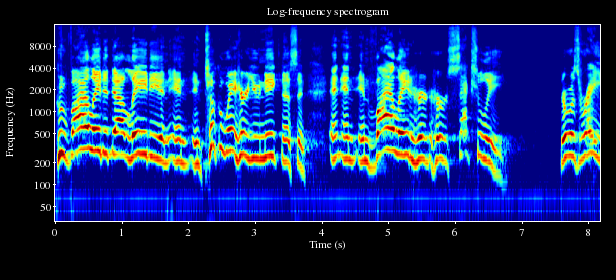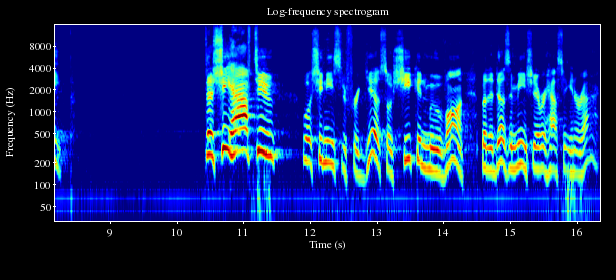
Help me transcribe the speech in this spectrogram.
who violated that lady and, and, and took away her uniqueness and, and, and, and violated her, her sexually? There was rape. Does she have to? Well, she needs to forgive so she can move on, but it doesn't mean she ever has to interact.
